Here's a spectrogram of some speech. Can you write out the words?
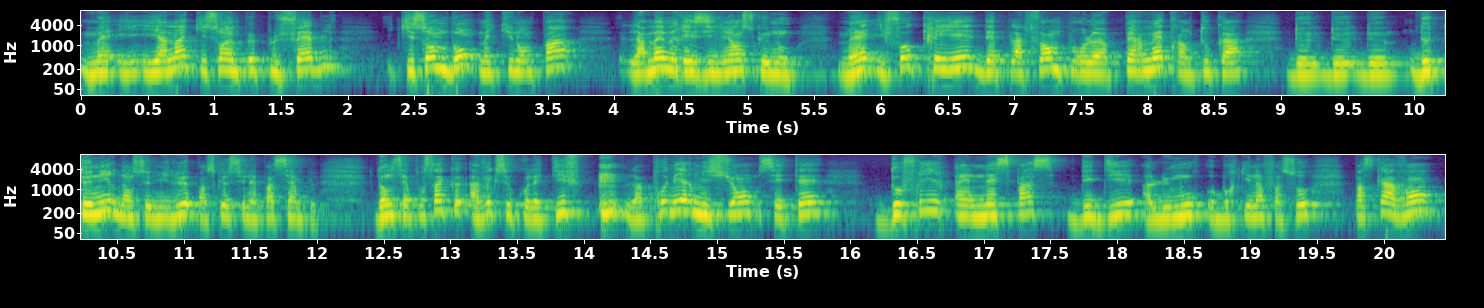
Mais il y en a qui sont un peu plus faibles, qui sont bons, mais qui n'ont pas la même résilience que nous. Mais il faut créer des plateformes pour leur permettre, en tout cas, de, de, de, de tenir dans ce milieu parce que ce n'est pas simple. Donc c'est pour ça qu'avec ce collectif, la première mission, c'était d'offrir un espace dédié à l'humour au Burkina Faso, parce qu'avant,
